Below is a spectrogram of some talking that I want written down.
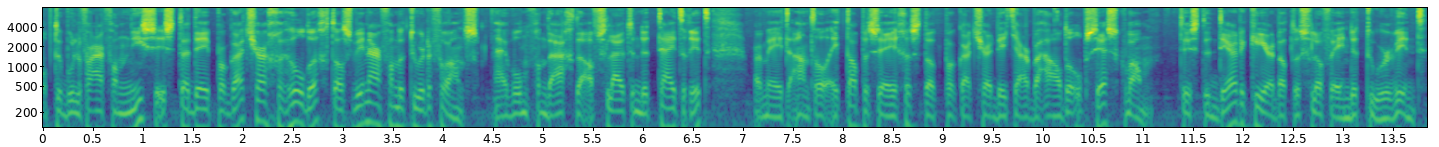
Op de boulevard van Nice is Tadej Pogacar gehuldigd als winnaar van de Tour de France. Hij won vandaag de afsluitende tijdrit, waarmee het aantal etappezeges dat Pogacar dit jaar behaalde op zes kwam. Het is de derde keer dat de Sloveen de Tour wint.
